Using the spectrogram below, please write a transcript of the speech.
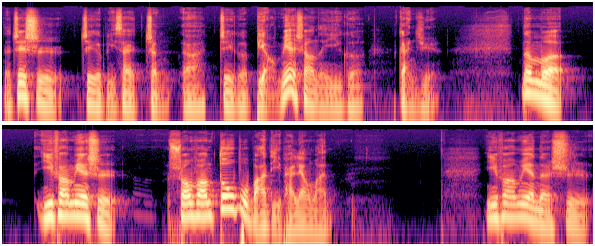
那这是这个比赛整啊这个表面上的一个感觉。那么。一方面是双方都不把底牌亮完，一方面呢是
